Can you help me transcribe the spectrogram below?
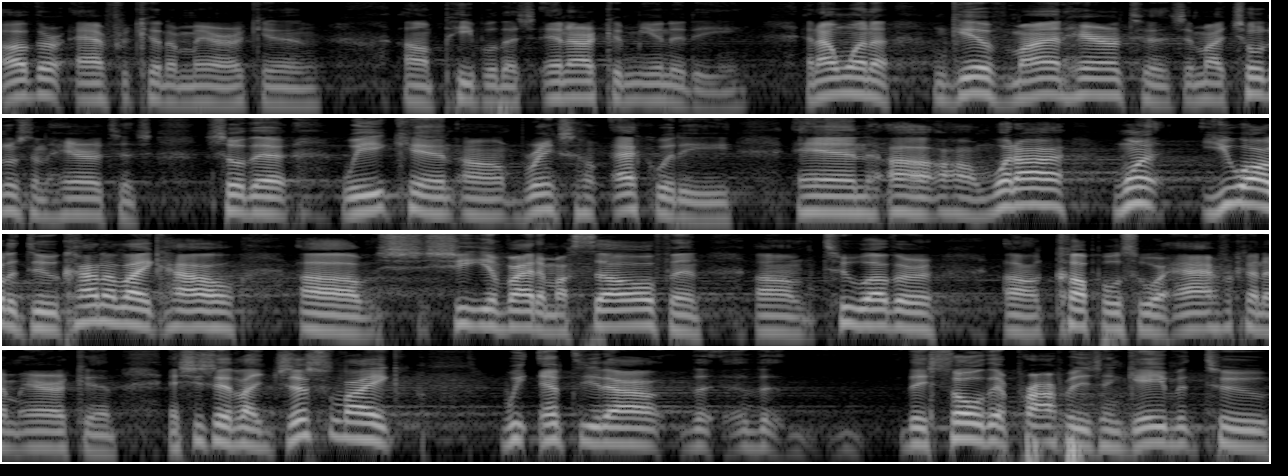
other African American um, people that's in our community. And I want to give my inheritance and my children's inheritance so that we can um, bring some equity. And uh, um, what I want you all to do, kind of like how uh, she invited myself and um, two other uh, couples who are African American, and she said, like, just like we emptied out the, the they sold their properties and gave it to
